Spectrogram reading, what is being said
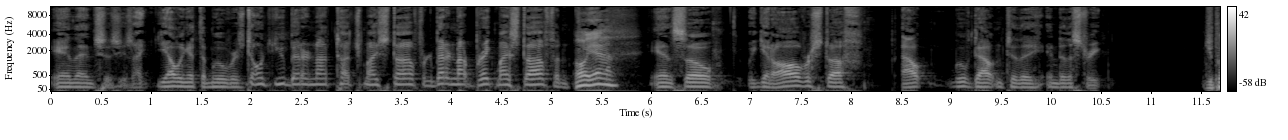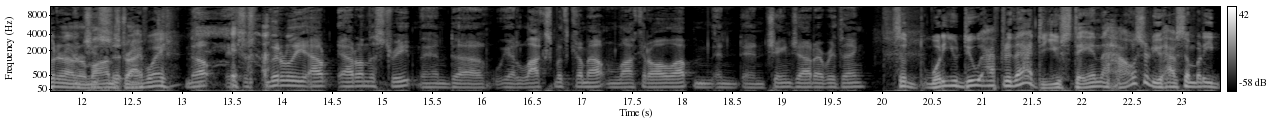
And then she- she's like yelling at the movers, don't you better not touch my stuff or you better not break my stuff. And Oh yeah. and so we get all of her stuff out, moved out into the into the street. Did you put it on her mom's driveway? No, it's just literally out out on the street, and uh, we had a locksmith come out and lock it all up and, and, and change out everything. So what do you do after that? Do you stay in the house or do you have somebody?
